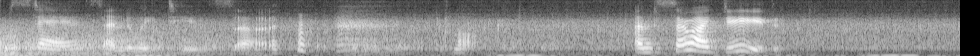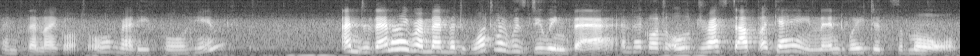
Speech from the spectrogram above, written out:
upstairs and wait his uh. And so I did. And then I got all ready for him. And then I remembered what I was doing there, and I got all dressed up again and waited some more.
